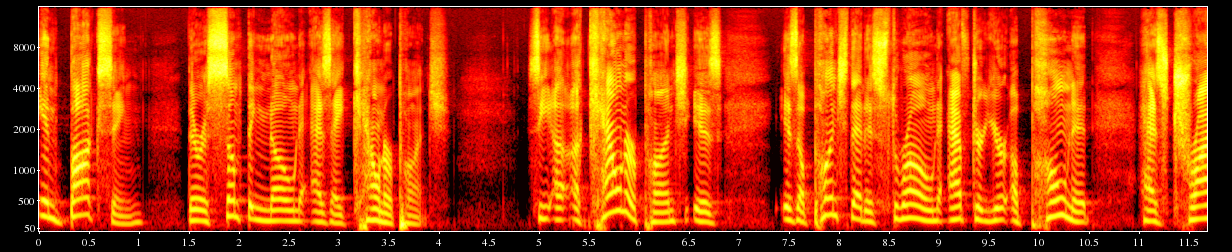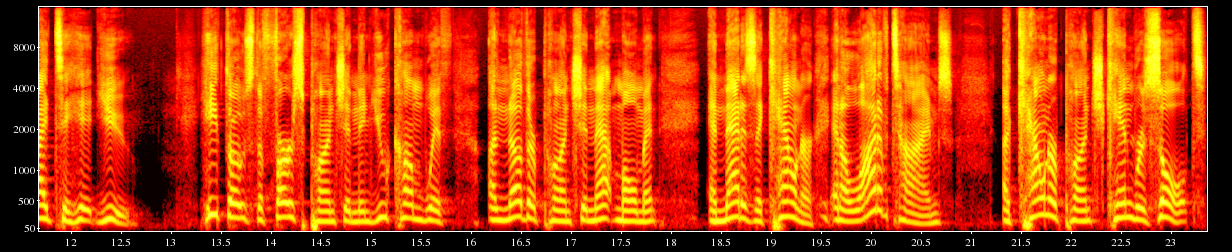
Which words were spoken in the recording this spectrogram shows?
in boxing, there is something known as a counterpunch. See, a, a counterpunch is, is a punch that is thrown after your opponent has tried to hit you. He throws the first punch, and then you come with another punch in that moment, and that is a counter. And a lot of times, a counterpunch can result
